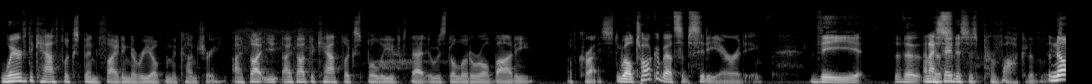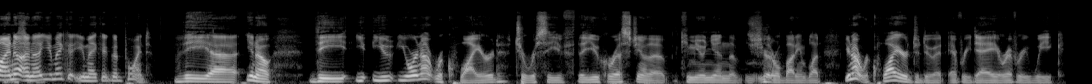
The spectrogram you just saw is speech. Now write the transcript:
Where have the Catholics been fighting to reopen the country? I thought you, I thought the Catholics believed that it was the literal body of Christ. Well, talk about subsidiarity. The the And I the- say this as provocatively. as No, I know, I know. You make a, you make a good point. The uh, you know the you, you you are not required to receive the Eucharist. You know the communion, the literal body and blood. You're not required to do it every day or every week.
